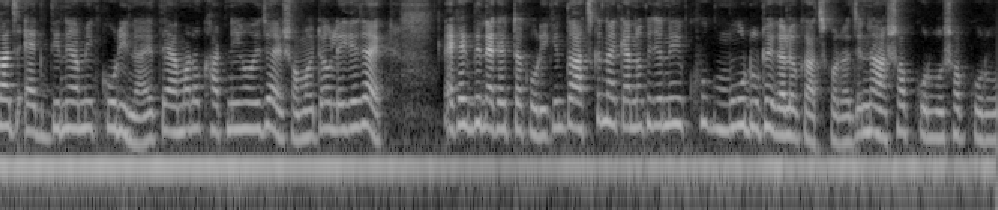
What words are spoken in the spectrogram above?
কাজ একদিনে আমি করি না। এতে আমারও খাটনি হয়ে যায়, সময়টাও লেগে যায়, এক এক দিন এক একটা করি। কিন্তু আজকে না, কেন কি জানি খুব মুড উঠে গেল কাজ করার, যে না, সব করব সব করব।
